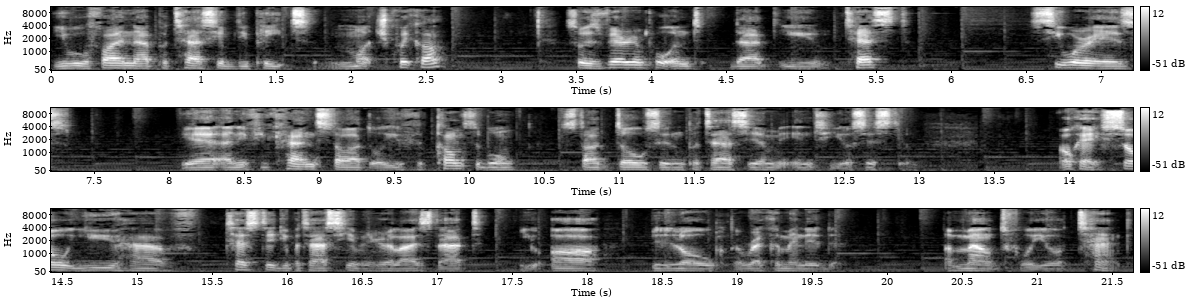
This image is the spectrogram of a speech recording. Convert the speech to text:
you will find that potassium depletes much quicker. So it's very important that you test, see where it is, yeah, and if you can start or if you're comfortable, start dosing potassium into your system. Okay, so you have tested your potassium and realized that you are below the recommended amount for your tank.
